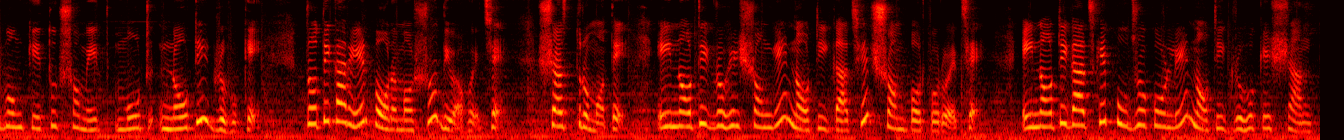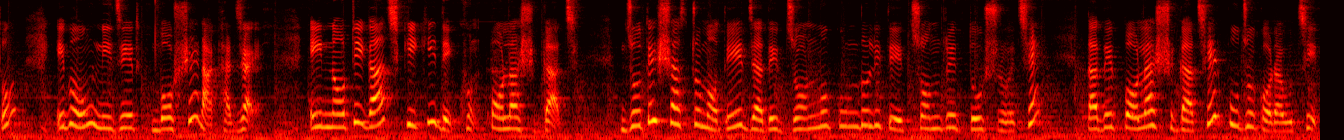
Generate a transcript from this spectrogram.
এবং কেতুর সমেত মোট নটি গ্রহকে প্রতিকারের পরামর্শ দেওয়া হয়েছে। শাস্ত্র মতে এই নটি গ্রহের সঙ্গে নটি গাছের সম্পর্ক রয়েছে। এই নটি গাছকে পুজো করলে নটি গ্রহকে শান্ত এবং নিজের বশে রাখা যায়। এই নটি গাছ কি কি দেখুন? পলাশ গাছ। জ্যোতিষশাস্ত্র মতে যাদের জন্মকুণ্ডলিতে চন্দ্রের দোষ রয়েছে, তাদের পলাশ গাছের পুজো করা উচিত।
